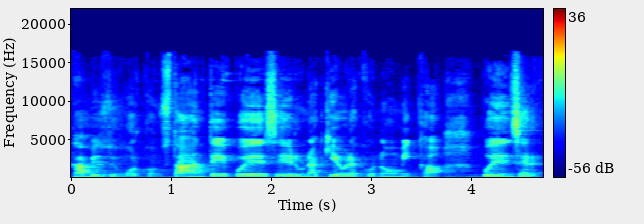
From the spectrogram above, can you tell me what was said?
cambios de humor constante, puede ser una quiebra económica, pueden ser,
